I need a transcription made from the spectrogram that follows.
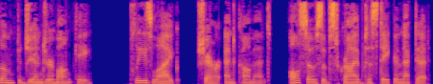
Welcome to Ginger Monkey. Please like, share and comment. Also subscribe to stay connected.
